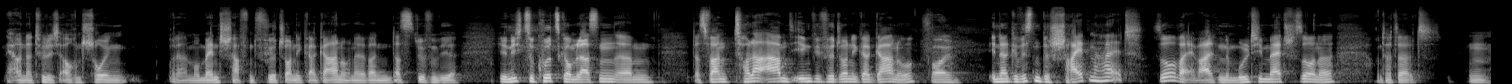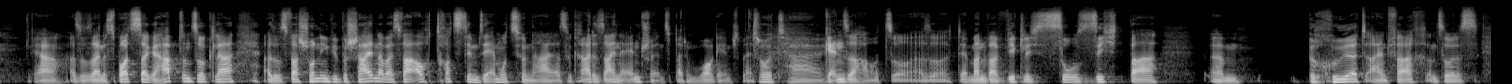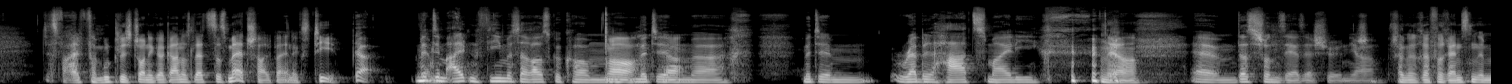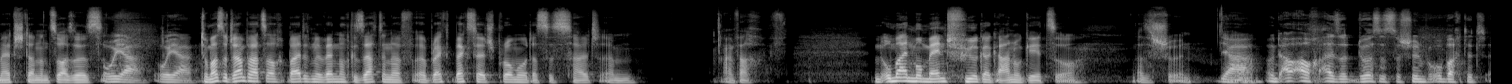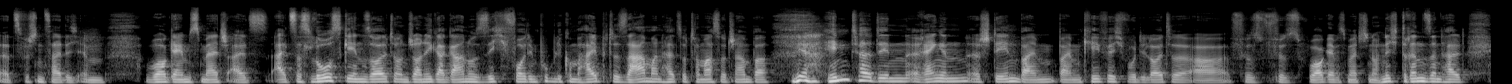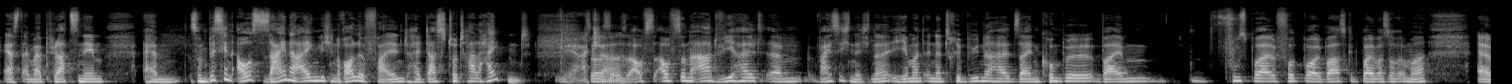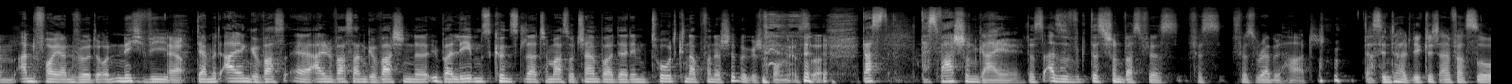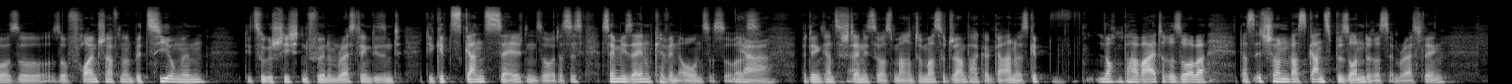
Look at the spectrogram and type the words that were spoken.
ja, und natürlich auch ein Showing oder einen Moment schaffen für Johnny Gargano, ne? Weil das dürfen wir hier nicht zu kurz kommen lassen. Ähm, das war ein toller Abend irgendwie für Johnny Gargano. voll. In einer gewissen Bescheidenheit, so, weil er war halt in einem Multimatch, so, ne? Und hat halt, hm, ja, also seine Spots da gehabt und so, klar. Also es war schon irgendwie bescheiden, aber es war auch trotzdem sehr emotional. Also gerade seine Entrance bei dem Wargames-Match. Total. Gänsehaut so. Also der Mann war wirklich so sichtbar ähm, berührt einfach und so. Das, das war halt vermutlich Johnny Garganos letztes Match halt bei NXT. Ja. Mit dem alten Theme ist er rausgekommen. Oh, mit dem, äh, mit dem Rebel Heart Smiley. Ja, ähm, das ist schon sehr, sehr schön, ja. schöne Referenzen im Match dann und so. Also es, Oh ja, oh ja. Tommaso Ciampa hat es auch bei diesem Event noch gesagt in der äh, Back- Backstage-Promo, dass es halt ähm, einfach um einen Moment für Gargano geht. So, das ist schön. Ja, und auch, auch, also du hast es so schön beobachtet, äh, zwischenzeitlich im Wargames-Match, als, als das losgehen sollte und Johnny Gargano sich vor dem Publikum hypte, sah man halt so Tommaso Ciampa Ja. hinter den Rängen äh, stehen beim, beim Käfig, wo die Leute äh, fürs, fürs Wargames-Match, noch nicht drin sind, halt erst einmal Platz nehmen. Ähm, so ein bisschen aus seiner eigentlichen Rolle fallend, halt das total hypend. Ja, So, klar. so, so auf, auf so eine Art wie halt, ähm, weiß ich nicht, ne, jemand in der Tribüne halt seinen Kumpel beim Fußball, Football, Basketball, was auch immer, ähm, anfeuern würde und nicht wie Ja. der mit allen, Gewass, äh, allen Wassern gewaschene Überlebenskünstler Tommaso Ciampa, der dem Tod knapp von der Schippe gesprungen ist. So. das, das war schon geil. Das, also, das ist schon was fürs, fürs, fürs Rebel Heart. das sind halt wirklich einfach so, so, so Freundschaften und Beziehungen, die zu Geschichten führen im Wrestling, die sind, die gibt's ganz selten so. Das ist Sami Zayn und Kevin Owens ist sowas. Ja. Mit denen kannst du ständig sowas machen. Tommaso Ciampa, Gargano. Es gibt noch ein paar weitere so, aber das ist schon was ganz Besonderes im Wrestling.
